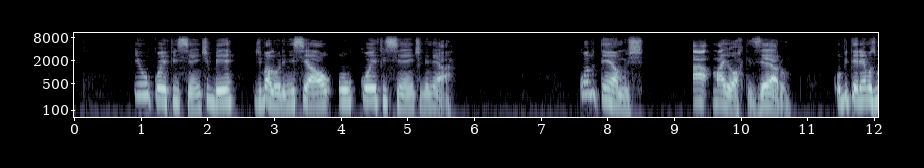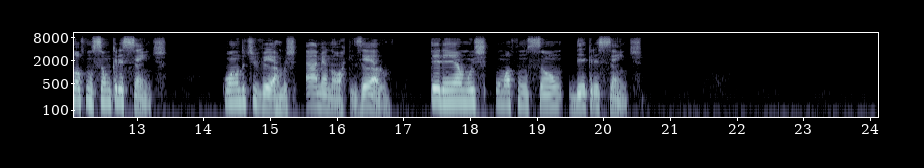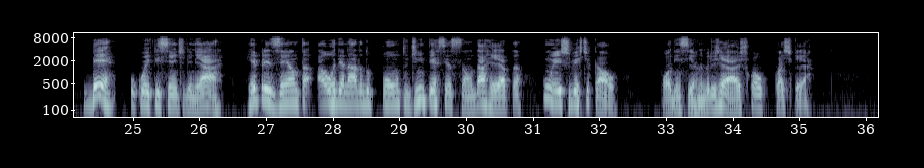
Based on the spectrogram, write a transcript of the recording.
e o coeficiente B de valor inicial ou coeficiente linear. Quando temos A maior que zero, obteremos uma função crescente. Quando tivermos A menor que zero, teremos uma função decrescente. B, o coeficiente linear, representa a ordenada do ponto de interseção da reta com o eixo vertical. Podem ser números reais quaisquer.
